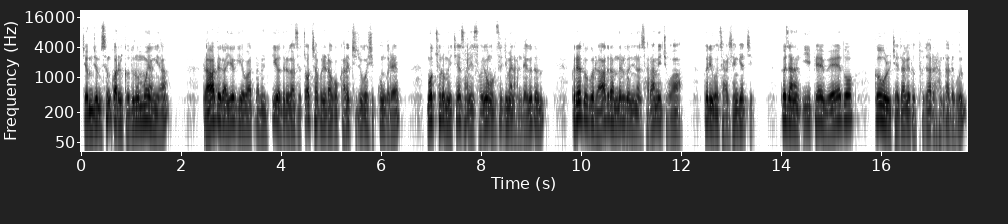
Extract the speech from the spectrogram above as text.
점점 성과를 거두는 모양이야. 라드가 여기에 왔다면 뛰어들어가서 쫓아버리라고 가르쳐주고 싶군 그래. 모처럼의 재산이 소용없어지면 안 되거든. 그래도 그 라드란 늙은이는 사람이 좋아. 그리고 잘생겼지. 그자는 이 배 외에도 거울 제작에도 투자를 한다더군.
